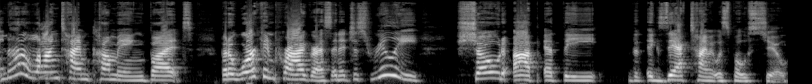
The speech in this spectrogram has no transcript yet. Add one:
not a long time coming, but but a work in progress, and it just really showed up at the the exact time it was supposed to.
